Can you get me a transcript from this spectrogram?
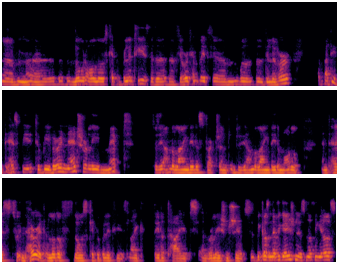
um, uh, load all those capabilities that the, the Fiori template um, will, will deliver, but it has be, to be very naturally mapped to the underlying data structure and into the underlying data model and has to inherit a lot of those capabilities like data types and relationships because navigation is nothing else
